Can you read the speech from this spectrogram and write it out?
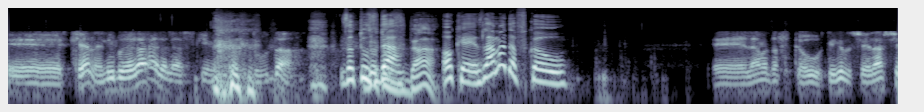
אה, כן, אין לי ברירה אלא להסכים, זאת עובדה. זאת זאת עובדה. אוקיי, אז למה דווקא הוא? אה, למה דווקא הוא? תראי, זו שאלה ש...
